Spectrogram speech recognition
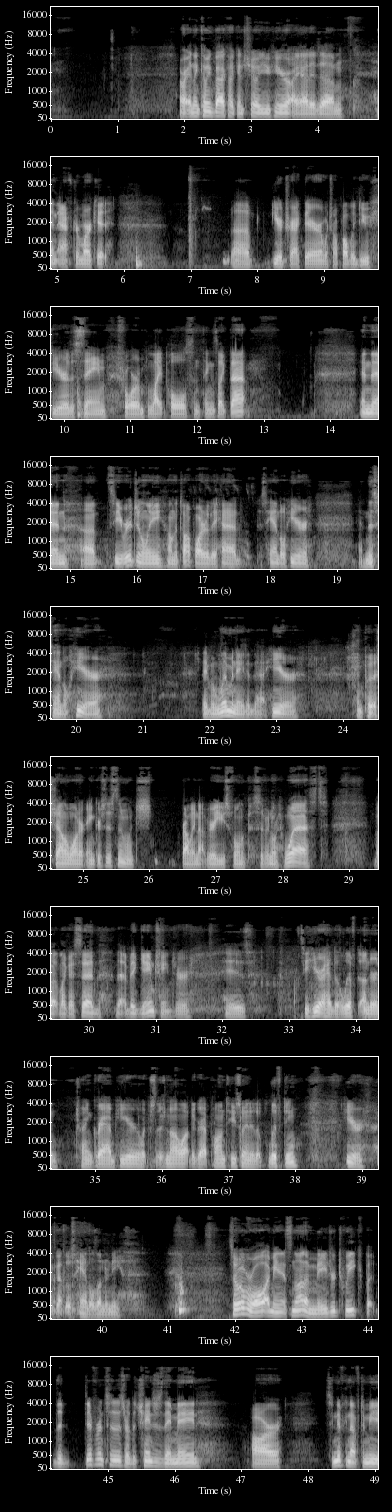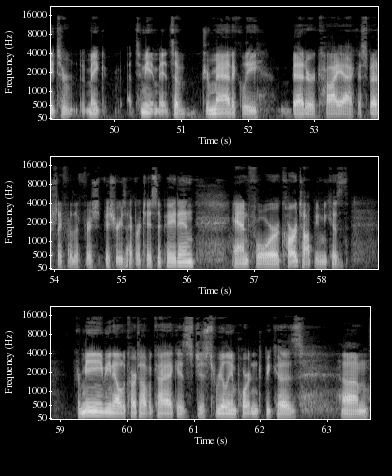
All right, and then coming back, I can show you here, I added um, an aftermarket uh, gear track there, which I'll probably do here the same for light poles and things like that. And then, uh, see, originally on the top water, they had this handle here and this handle here. They've eliminated that here and put a shallow water anchor system, which probably not very useful in the Pacific Northwest. But like I said, that big game changer is, see here I had to lift under and try and grab here, which there's not a lot to grab onto, so I ended up lifting. Here, I've got those handles underneath. So overall, I mean, it's not a major tweak, but the differences or the changes they made are significant enough to me to make, to me, it's a dramatically better kayak, especially for the fisheries I participate in, and for car topping, because for me, being able to car top a kayak is just really important because um,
